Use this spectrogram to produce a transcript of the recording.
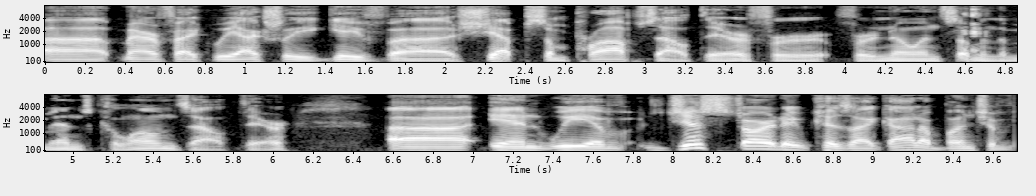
Uh, matter of fact, we actually gave uh, Shep some props out there for for knowing some of the men's colognes out there. Uh, and we have just started because I got a bunch of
